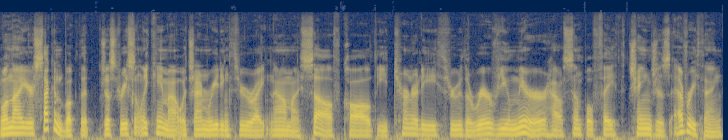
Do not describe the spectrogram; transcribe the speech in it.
Well, now your second book that just recently came out, which I'm reading through right now myself, called Eternity Through the Rearview Mirror How Simple Faith Changes Everything.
